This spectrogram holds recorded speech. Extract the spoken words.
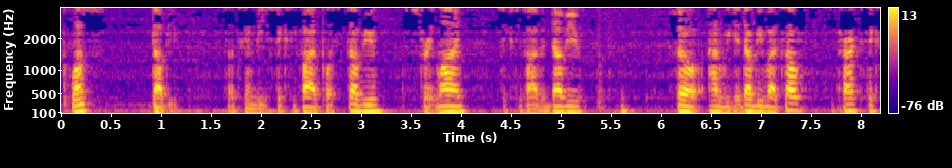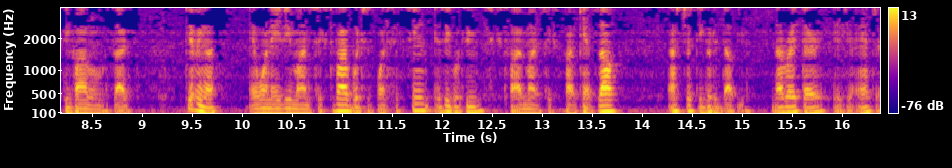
plus W. It's going to be 65 plus W, straight line, 65 and W. So how do we get W by itself? Subtract 65 on both sides, giving us a 180 minus 65, which is 115, is equal to 65 minus 65 cancels out. That's just equal to W. That right there is your answer.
